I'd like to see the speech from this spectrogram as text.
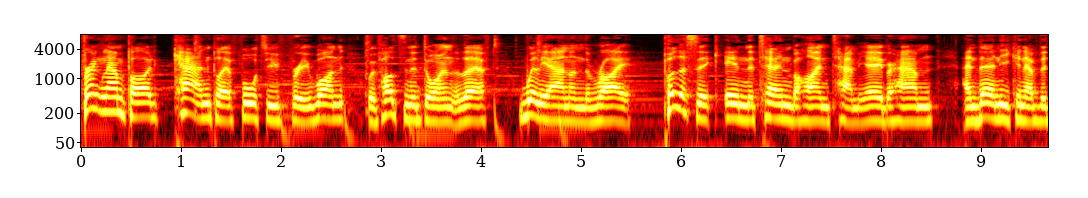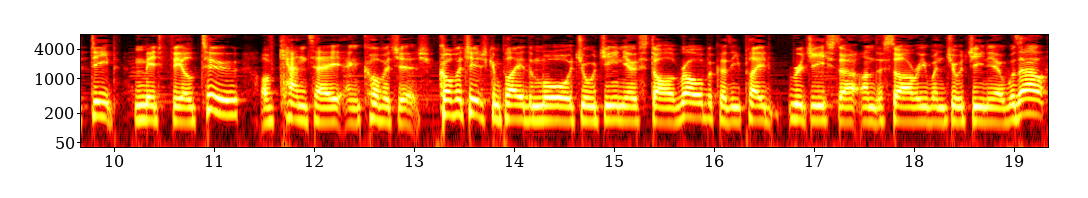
Frank Lampard can play a 4-2-3-1 with Hudson-Odoi on the left, Willian on the right, Pulisic in the 10 behind Tammy Abraham, and then he can have the deep midfield two of Kante and Kovacic. Kovacic can play the more Jorginho style role because he played Regista under Sarri when Jorginho was out,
